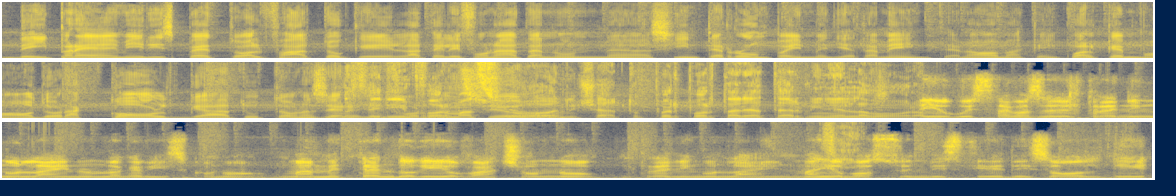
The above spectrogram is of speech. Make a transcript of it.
dei premi rispetto al fatto che la telefonata non eh, si interrompa immediatamente, no? ma che in qualche modo raccolga tutta una serie, di di informazioni, informazioni. certo, per portare a termine il lavoro. Io questa cosa del trading online non la capisco, no? Ma ammettendo che io faccia o no il trading online, ma io posso investire dei soldi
